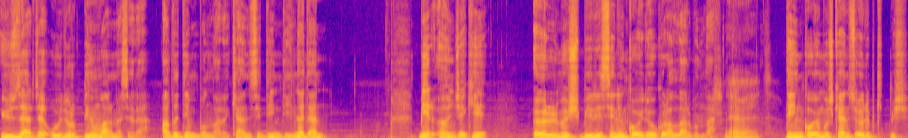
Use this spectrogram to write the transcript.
yüzlerce uyduruk din var mesela. Adı din bunların. Kendisi din değil. Neden? Bir önceki ölmüş birisinin koyduğu kurallar bunlar. Evet. Din koymuş kendisi ölüp gitmiş.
